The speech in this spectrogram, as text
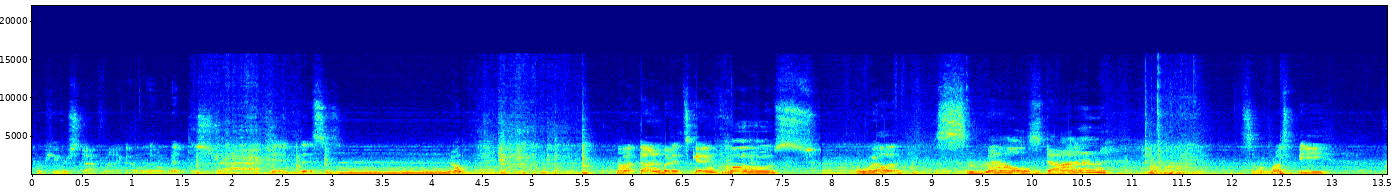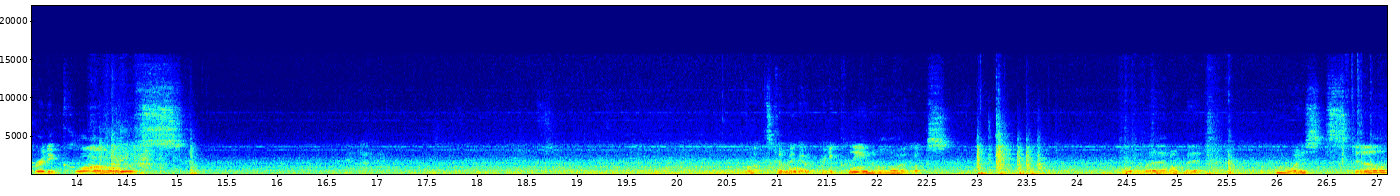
computer stuff and I got a little bit distracted. This is, nope. Not done, but it's getting close. Well, it smells done. So it must be pretty close. Well, it's coming out pretty clean, although it looks a little bit moist still.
